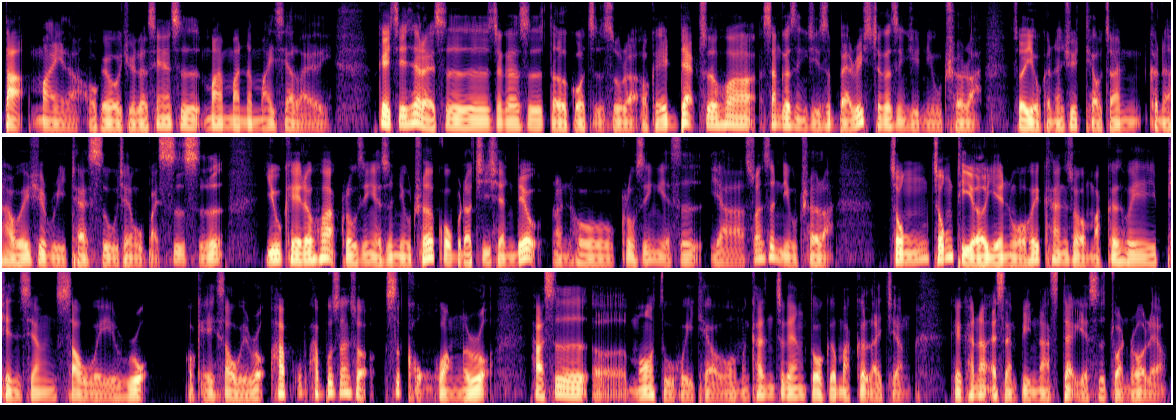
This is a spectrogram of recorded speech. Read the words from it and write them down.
大卖啦。OK，我觉得现在是慢慢的卖下来。OK，接下来是这个是德国指数了。OK，DAX 的话，上个星期是 bearish，这个星期 neutral 啦，所以有可能去挑战，可能还会去 retest 四五千五百四十。UK 的话，closing 也是 neutral，过不到七千六，然后 closing 也是呀，算是 neutral 啦。总总体而言，我会看说马克会偏向稍微弱。OK，稍微弱，它它不算说是恐慌的弱，它是呃模组回调。我们看这个样多个 market 来讲，可以看到 S&P NASDAQ 也是转弱了。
